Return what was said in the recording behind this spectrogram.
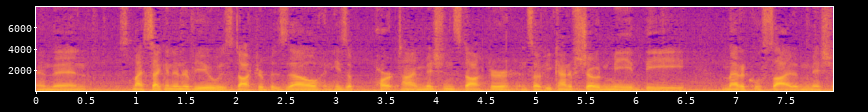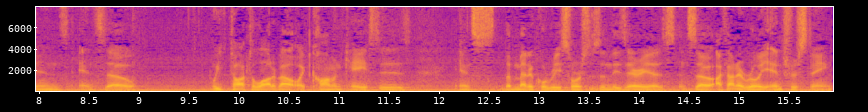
And then my second interview was Dr. Bazell, and he's a part-time missions doctor, and so he kind of showed me the medical side of missions, and so we talked a lot about like common cases and the medical resources in these areas, and so I found it really interesting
